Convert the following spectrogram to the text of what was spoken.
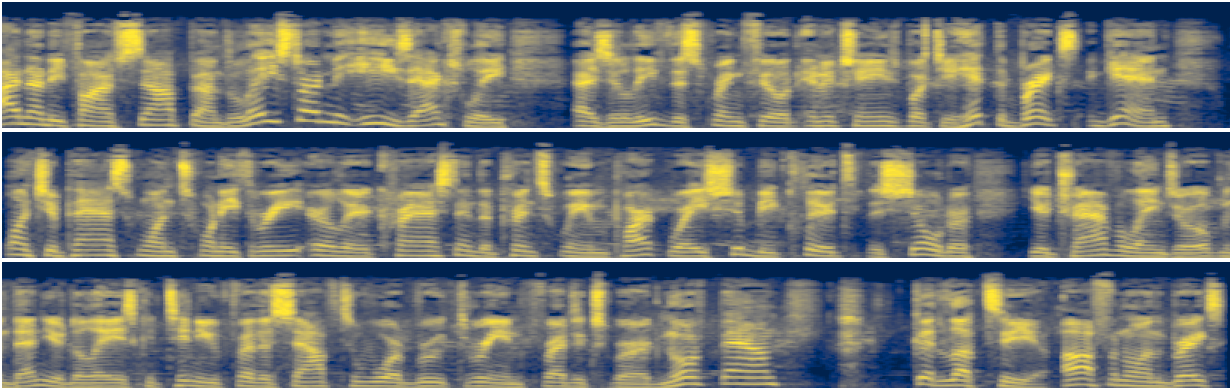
I-95 southbound delay starting to ease actually as you leave the Springfield interchange, but you hit the brakes again once you pass 123. Earlier crash near the Prince William Parkway should be cleared to the shoulder. Your travel lanes are open. Then your delays continue further south toward Route 3 in Fredericksburg. Northbound, good luck to you. Off and on the brakes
